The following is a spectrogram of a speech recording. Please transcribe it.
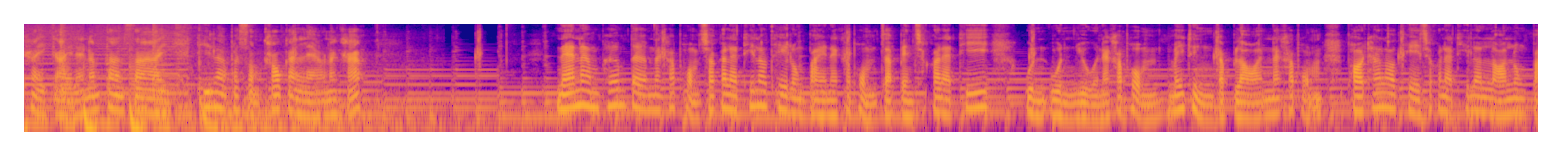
ไข่ไก่และน้ำตาลทรายที่เราผสมเข้ากันแล้วนะครับ แนะนำเพิ่มเติมนะครับผมช็อกโกแลตที่เราเทลงไปนะครับผมจะเป็นช็อกโกแลตที่อุ่นๆอยู่นะครับผมไม่ถึงกับร้อนนะครับผมพราะถ้าเราเทช็อกโกแลตที่ร้อนๆลงไป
